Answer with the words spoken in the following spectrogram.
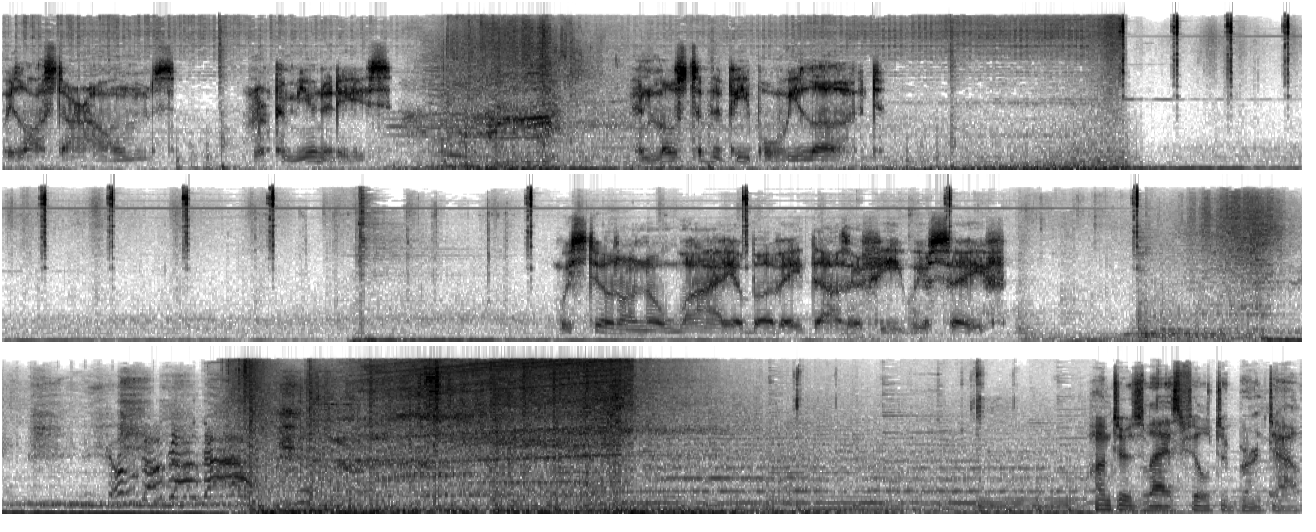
We lost our homes, our communities, and most of the people we loved. We still don't know why above 8,000 feet we're safe. Go, go, go, go! Hunter's last filter burnt out.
